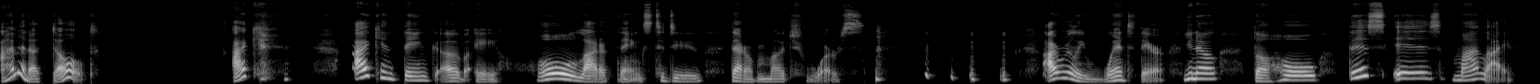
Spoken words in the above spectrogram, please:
I'm an adult. I can I can think of a whole lot of things to do that are much worse. I really went there. You know, the whole this is my life.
